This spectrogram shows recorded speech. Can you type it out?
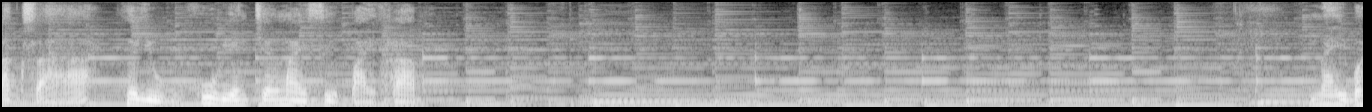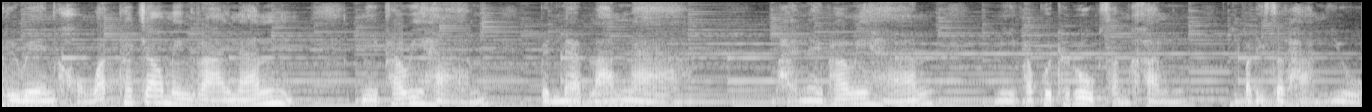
รักษาให้อยู่คู่เวียงเชียงใหม่สืบไปครับ ในบริเวณของวัดพระเจ้าเมงรายนั้น มีพระวิหารเป็นแบบล้านนา ภายในพระวิหารมีพระพุทธรูปสำคัญประดิษฐานอยู่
